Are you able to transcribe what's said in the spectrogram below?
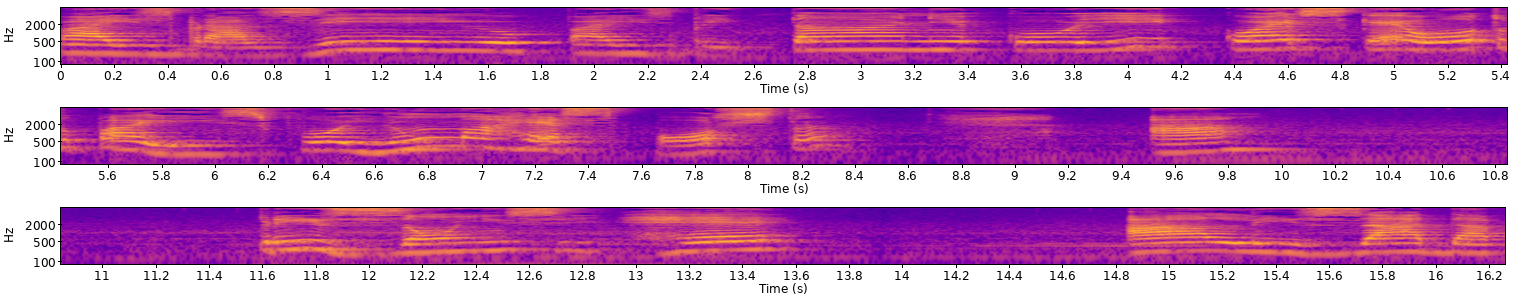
país Brasil, país britânico e quaisquer outro país. Foi uma resposta a prisões realizada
